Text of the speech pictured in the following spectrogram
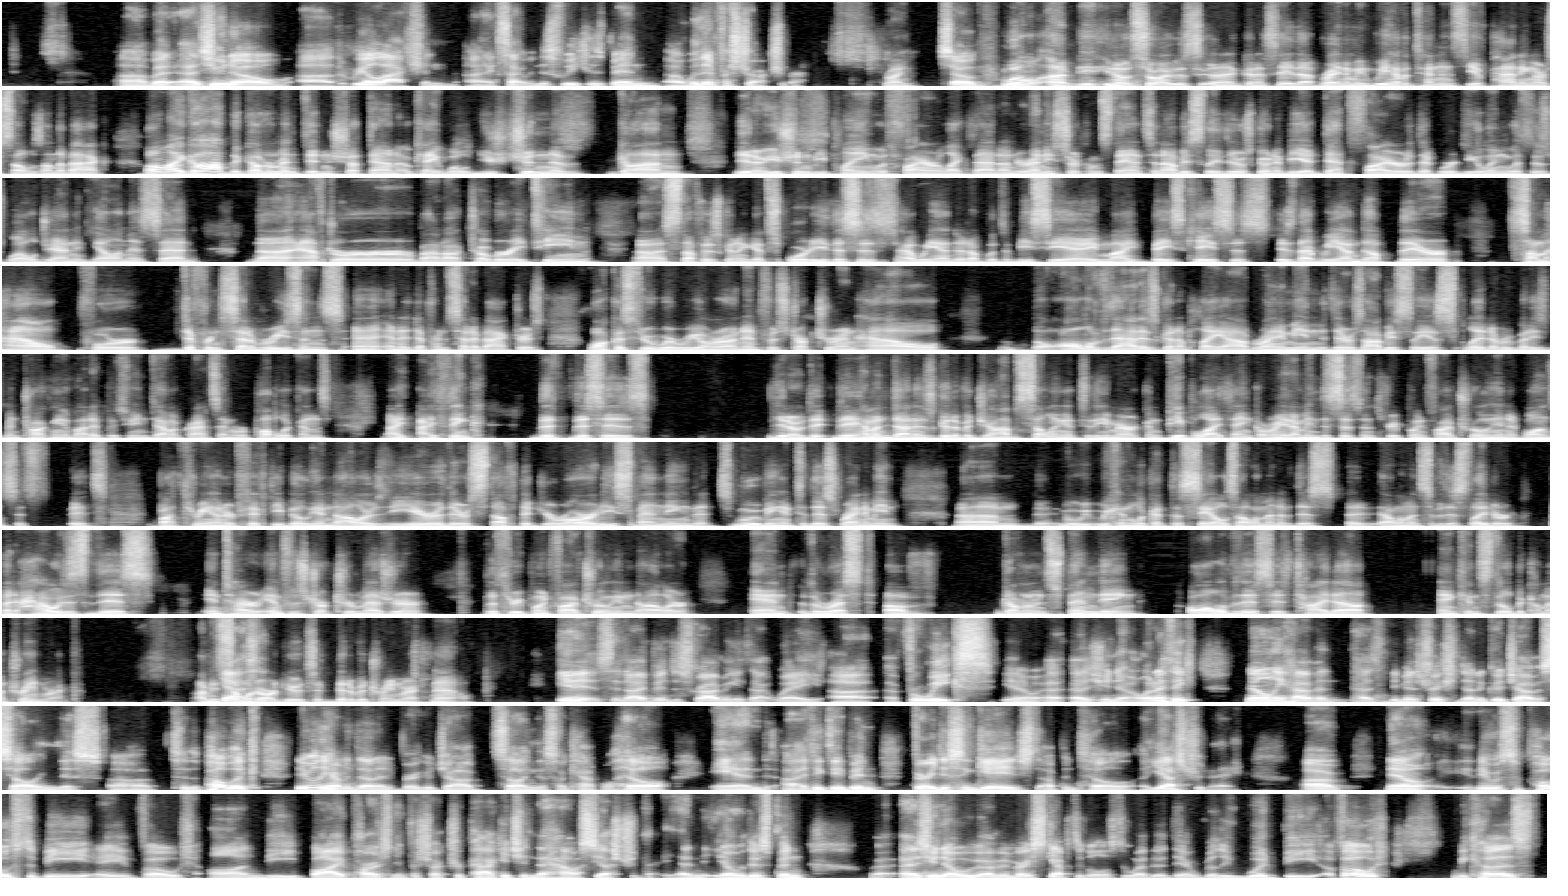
Uh, but as you know, the real action and excitement this week has been with infrastructure. Right. So, well, uh, you know, so I was uh, going to say that, right? I mean, we have a tendency of patting ourselves on the back. Oh my God, the government didn't shut down. Okay, well, you shouldn't have gone, you know, you shouldn't be playing with fire like that under any circumstance. And obviously, there's going to be a debt fire that we're dealing with as well. Janet Yellen has said uh, after about October 18, uh, stuff is going to get sporty. This is how we ended up with the BCA. My base case is is that we end up there somehow for different set of reasons and, a different set of actors. Walk us through where we are on infrastructure and how all of that is going to play out right? I mean there's obviously a split. Everybody's been talking about it between democrats and republicans. I, I think that this is you know, they, they haven't done as good of a job selling it to the American people, I think. All right. I mean, this isn't 3.5 trillion at once. It's it's about 350 billion dollars a year. There's stuff that you're already spending that's moving into this, right? I mean, um, we, we can look at the sales element of this uh, elements of this later. But how is this entire infrastructure measure, the 3.5 trillion dollar, and the rest of government spending, all of this is tied up and can still become a train wreck? I mean, yes. some would argue it's a bit of a train wreck now. It is, and I've been describing it that way uh, for weeks. You know, as you know, and I think not only haven't has the administration done a good job of selling this uh, to the public, they really haven't done a very good job selling this on Capitol Hill, and I think they've been very disengaged up until yesterday. Uh, now, there was supposed to be a vote on the bipartisan infrastructure package in the House yesterday, and you know, there's been, as you know, I've been very skeptical as to whether there really would be a vote because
